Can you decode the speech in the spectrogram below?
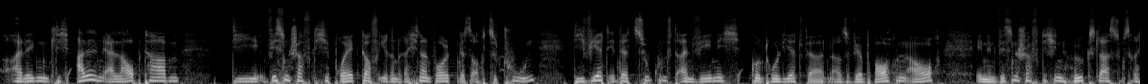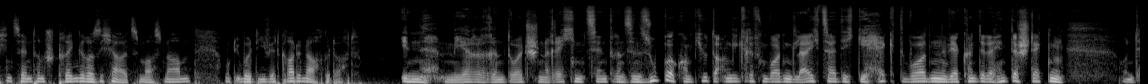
eigentlich allen erlaubt haben, die wissenschaftliche Projekte auf ihren Rechnern wollten, das auch zu tun, die wird in der Zukunft ein wenig kontrolliert werden. Also wir brauchen auch in den wissenschaftlichen Höchstleistungsrechenzentren strengere Sicherheitsmaßnahmen und über die wird gerade nachgedacht. In mehreren deutschen Rechenzentren sind Supercomputer angegriffen worden, gleichzeitig gehackt worden. Wer könnte dahinter stecken und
